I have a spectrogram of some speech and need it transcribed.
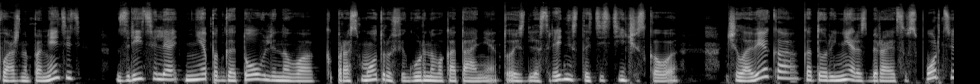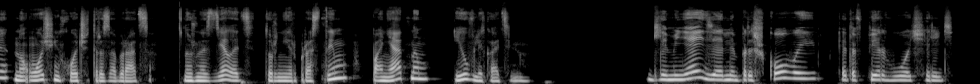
Важно пометить, зрителя, не подготовленного к просмотру фигурного катания, то есть для среднестатистического человека, который не разбирается в спорте, но очень хочет разобраться. Нужно сделать турнир простым, понятным и увлекательным. Для меня идеальный прыжковый — это в первую очередь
